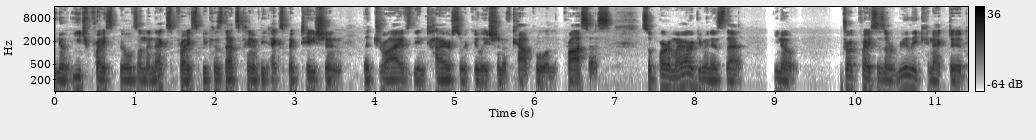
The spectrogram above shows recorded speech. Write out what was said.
you know, each price builds on the next price because that's kind of the expectation that drives the entire circulation of capital in the process. So part of my argument is that, you know, drug prices are really connected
